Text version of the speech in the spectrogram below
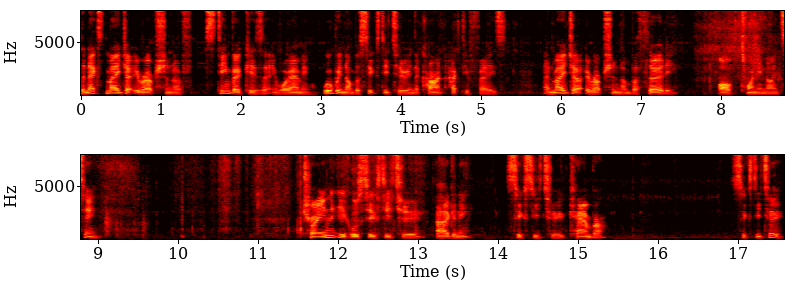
The next major eruption of Steamboat Geyser in Wyoming will be number 62 in the current active phase and major eruption number 30 of 2019. Train equals 62, Agony 62, Canberra 62.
